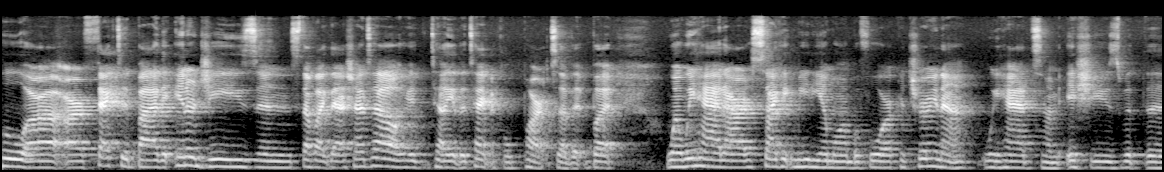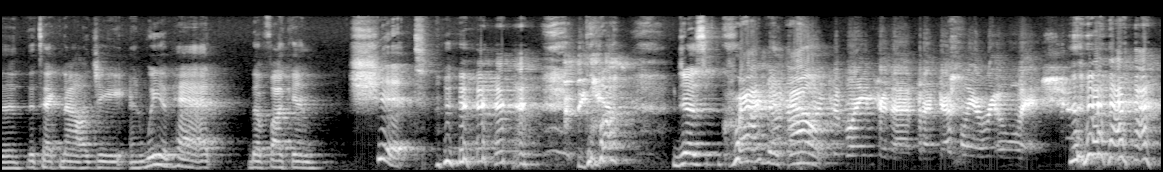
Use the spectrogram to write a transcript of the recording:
who are, are affected by the energies and stuff like that. Chantel can tell you the technical parts of it, but when we had our psychic medium on before Katrina, we had some issues with the the technology, and we have had the fucking shit just crapping out I'm to blame for that, but I'm definitely a real witch.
